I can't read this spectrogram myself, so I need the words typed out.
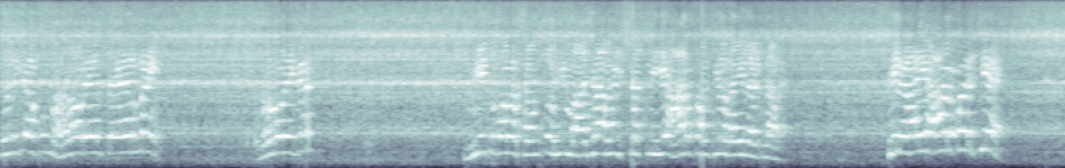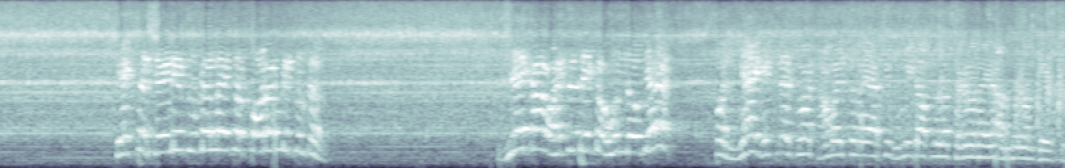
तरी का आपण भानावर यायला तयार नाही? बरोबर आहे का? मी तुम्हाला सांगतो ही माझ्या आयुष्यातली ही आर पारची लढाई लढणार. आहे ही लढाई आर पारची आहे. एक तर शेंडी तुटल नाही तर पारंबी तुटल. जे काय व्हायचं ते का होऊन जाऊ द्या. पण न्याय घेतल्याशिवाय थांबायचं नाही अशी भूमिका आपल्याला सगळ्यांना या आंदोलन घ्यायची.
